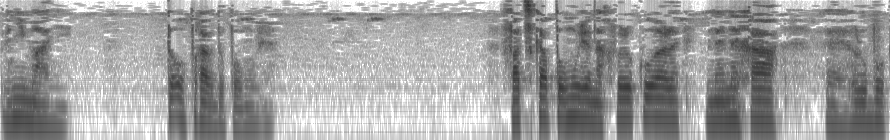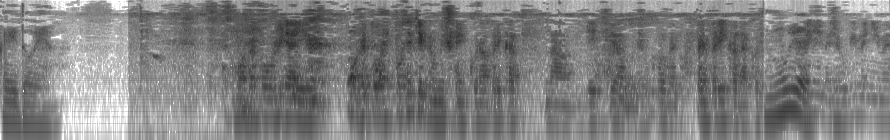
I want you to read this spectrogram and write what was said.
vnímání. To opravdu pomůže. Facka pomůže na chvilku, ale nenechá eh, hluboký dojem. môže použiť aj môže použiť pozitívnu myšlenku napríklad na deti alebo čokoľvek. Ten príklad ako Můžeš. vymeníme, že vymeníme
